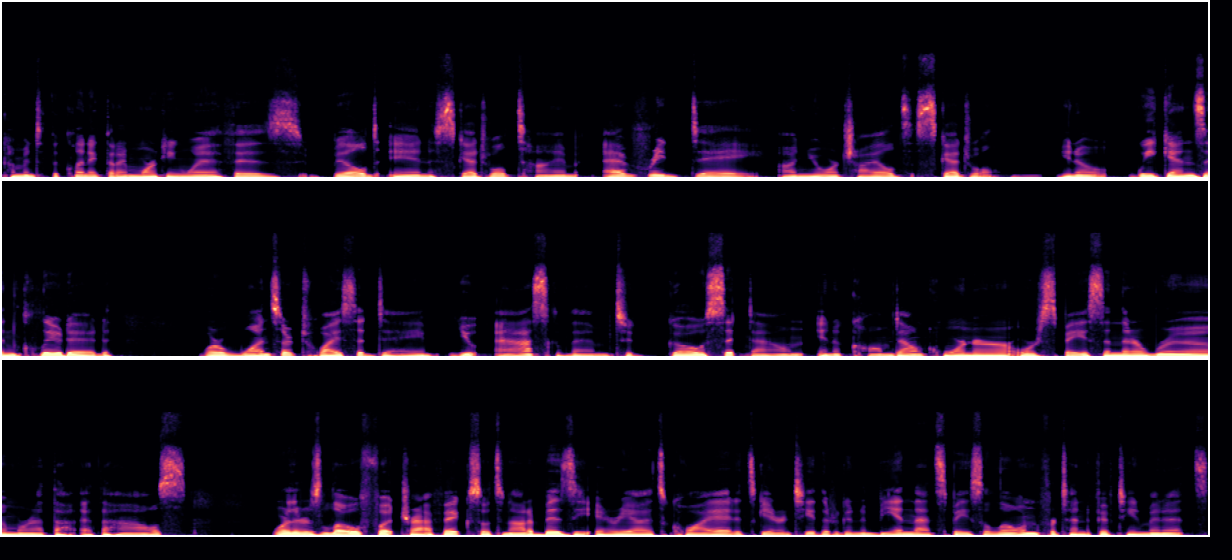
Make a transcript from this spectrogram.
come into the clinic that I'm working with is build in scheduled time every day on your child's schedule. You know, weekends included, where once or twice a day you ask them to go sit down in a calm down corner or space in their room or at the at the house where there's low foot traffic, so it's not a busy area, it's quiet, it's guaranteed they're going to be in that space alone for 10 to 15 minutes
